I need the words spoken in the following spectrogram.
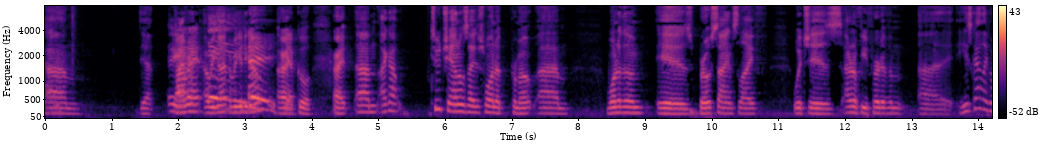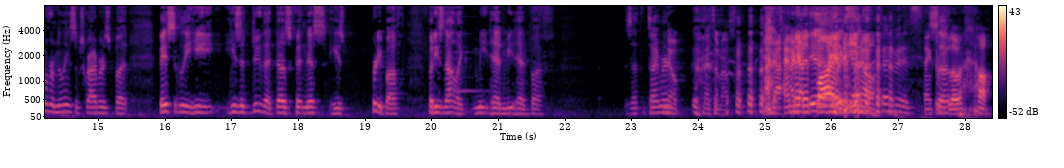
um, yeah. Hey. Timer, Are we good? Are we good to go? Hey. All right, Yep. cool. All right. Um, I got two channels I just want to promote. Um, one of them is Bro Science Life, which is I don't know if you've heard of him. Uh, he's got like over a million subscribers, but basically he he's a dude that does fitness. He's pretty buff, but he's not like meathead meathead buff. Is that the timer? No, that's something else. I got, ten I got- minute yeah, I flies. got the email. Ten minutes. Thanks So- for blowing it off.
